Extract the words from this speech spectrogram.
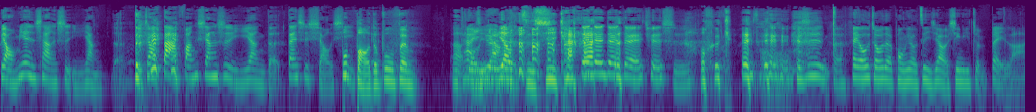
表面上是一样的，比较大方向是一样的，但是小细不保的部分。不太一样，要仔细看。对对对对，确实。OK，可是非欧洲的朋友自己就要有心理准备啦，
